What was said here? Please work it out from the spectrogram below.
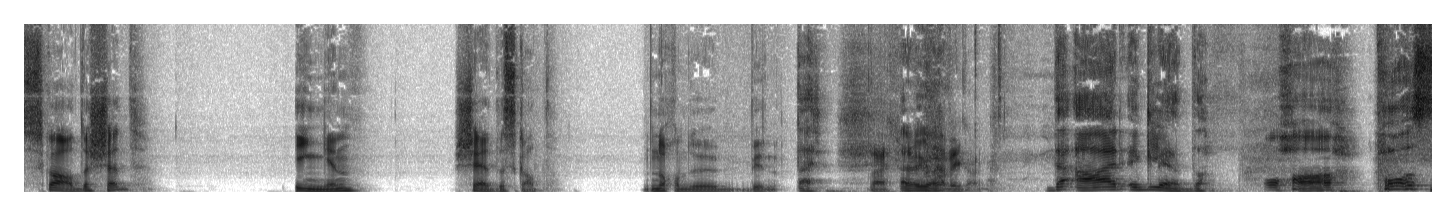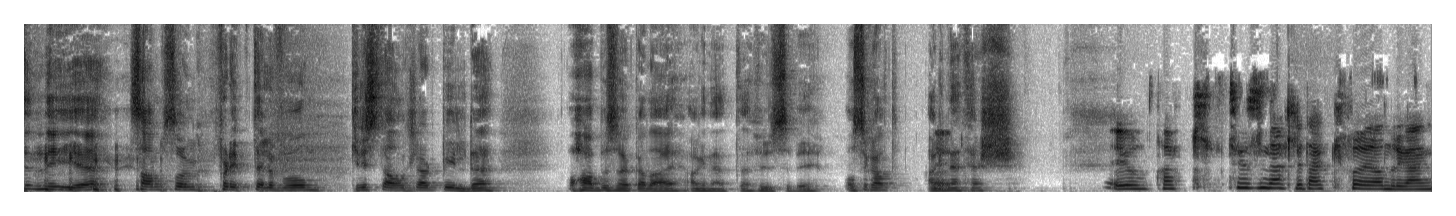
skade skjedd. Ingen skjede skadd. Nå kan du begynne. der. Der Er vi er, vi i gang. Det er en glede å ha på sin nye Samsung flip-telefon, krystallklart bilde, å ha besøk av deg, Agnete Huseby, også kalt Agnetesh. Jo, takk. Tusen hjertelig takk for andre gang.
